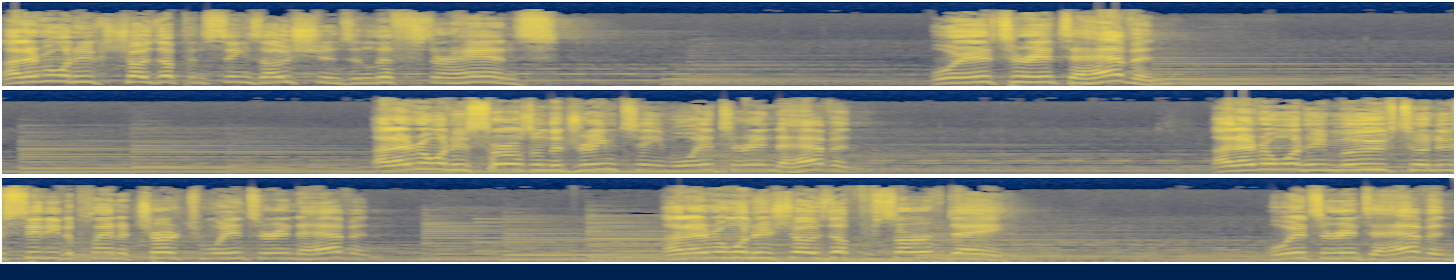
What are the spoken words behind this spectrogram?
not everyone who shows up and sings oceans and lifts their hands will enter into heaven. Not everyone who serves on the dream team will enter into heaven. Not everyone who moves to a new city to plant a church will enter into heaven. Not everyone who shows up for serve day will enter into heaven.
